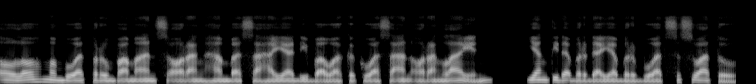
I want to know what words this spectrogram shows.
Allah membuat perumpamaan seorang hamba sahaya di bawah kekuasaan orang lain, yang tidak berdaya berbuat sesuatu,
